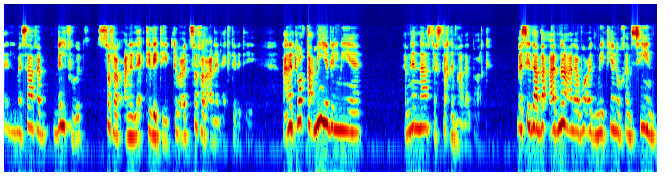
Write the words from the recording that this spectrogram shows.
المسافة بال foot صفر عن ال activity بتبعد صفر عن ال activity. راح نتوقع مية بالمية من الناس تستخدم هذا ال park. بس إذا بعدناه على بعد 250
